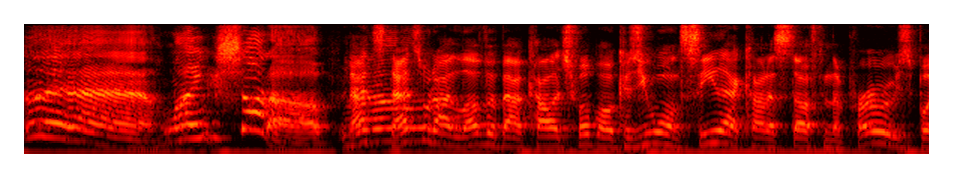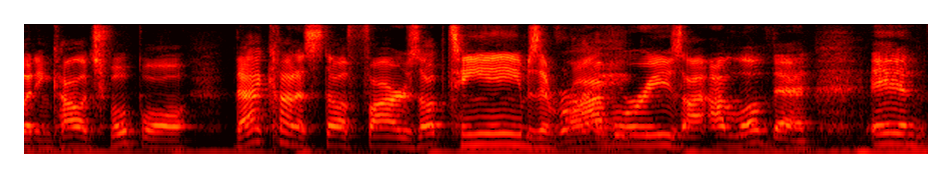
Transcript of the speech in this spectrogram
Eh, like shut up. That's that's what I love about college football because you won't see that kind of stuff in the pros, but in college football, that kind of stuff fires up teams and Right. rivalries. I, I love that, and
